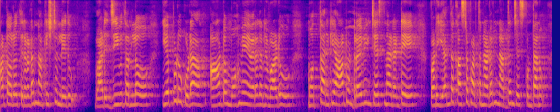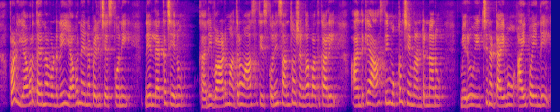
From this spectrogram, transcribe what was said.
ఆటోలో తిరగడం నాకు ఇష్టం లేదు. వాడి జీవితంలో ఎప్పుడూ కూడా ఆటో మొహమే ఎరగని వాడు మొత్తానికి ఆటో డ్రైవింగ్ చేస్తున్నాడంటే వాడు ఎంత కష్టపడుతున్నాడో నేను అర్థం చేసుకుంటాను. వాడు ఎవరితోనైనా ఉండని ఎవరినైనా పెళ్ళి చేసుకొని నేను లెక్క చేయను. కానీ వాడు మాత్రం ఆస్తి తీసుకొని సంతోషంగా బతకాలి. అందుకే ఆస్తి ముక్కలు చేయమని అంటున్నాను. మీరు ఇచ్చిన టైము అయిపోయింది.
